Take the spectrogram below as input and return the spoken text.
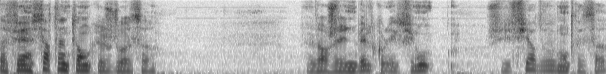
Ça fait un certain temps que je dois ça. Alors j'ai une belle collection. Je suis fier de vous montrer ça.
